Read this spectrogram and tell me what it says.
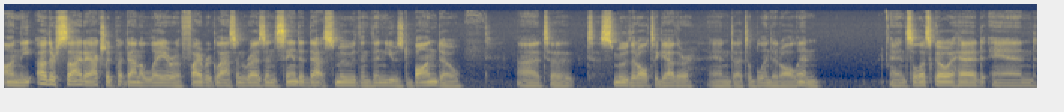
On the other side, I actually put down a layer of fiberglass and resin, sanded that smooth, and then used Bondo uh, to, to, smooth it all together and uh, to blend it all in. And so let's go ahead and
